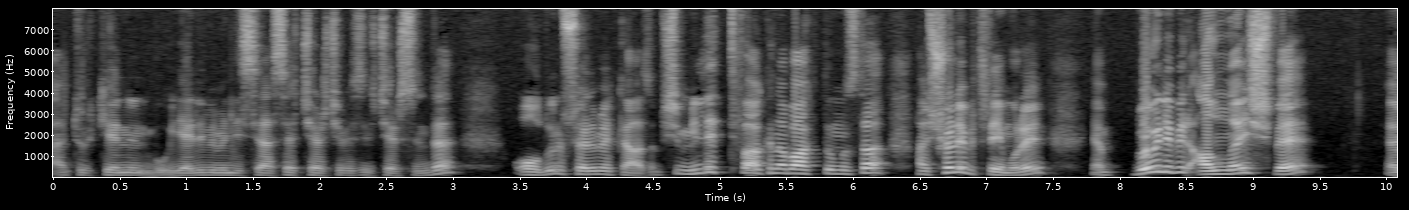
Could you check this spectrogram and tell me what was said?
yani Türkiye'nin bu yerli ve milli siyaset çerçevesi içerisinde olduğunu söylemek lazım. Şimdi Millet İttifakı'na baktığımızda hani şöyle bitireyim orayı. Yani böyle bir anlayış ve e,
